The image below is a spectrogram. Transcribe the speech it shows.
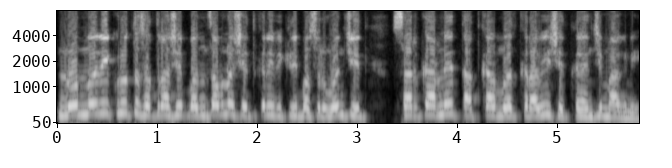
नोंदणीकृत सतराशे पंचावन्न शेतकरी विक्रीपासून वंचित. सरकारने तात्काळ मदत करावी शेतकऱ्यांची मागणी.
